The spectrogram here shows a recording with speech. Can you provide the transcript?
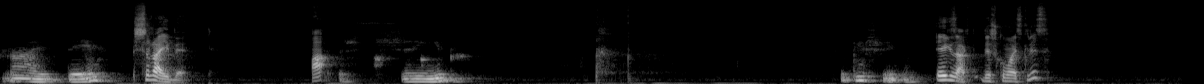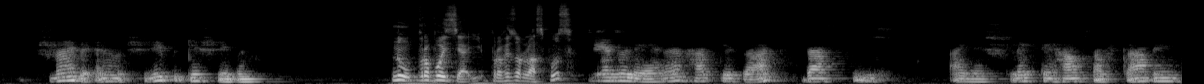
schreibe, Schreibe. A, schrieb, geschrieben. exact. Deci cum ai scris? Schreibe, äh, schrieb, geschrieben. Nu, propoziția. Profesorul a spus Der Lehrer hat gesagt, dass ich eine schlechte Hausaufgabe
